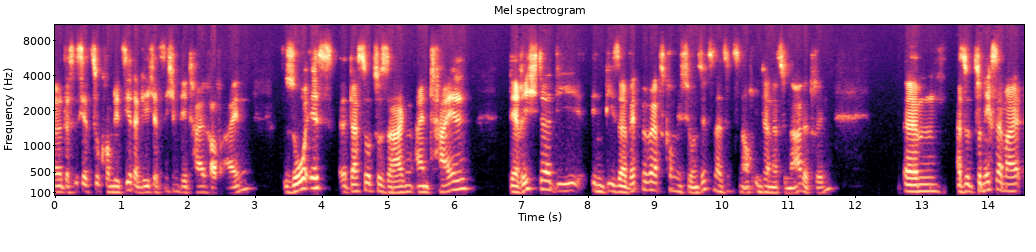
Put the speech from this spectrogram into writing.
äh, das ist jetzt zu kompliziert, da gehe ich jetzt nicht im Detail drauf ein, so ist, äh, dass sozusagen ein Teil der Richter, die in dieser Wettbewerbskommission sitzen, da sitzen auch Internationale drin, ähm, also zunächst einmal,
